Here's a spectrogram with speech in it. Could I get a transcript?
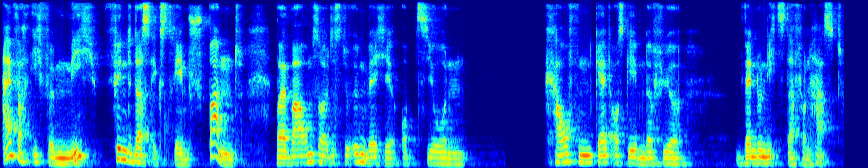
einfach ich für mich finde das extrem spannend, weil warum solltest du irgendwelche Optionen kaufen, Geld ausgeben dafür, wenn du nichts davon hast?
